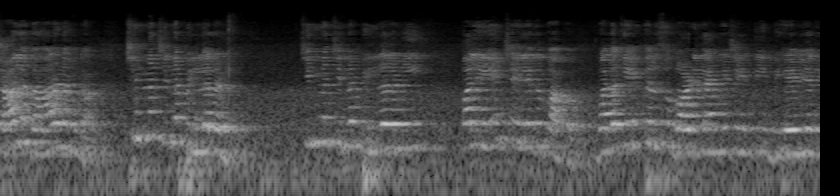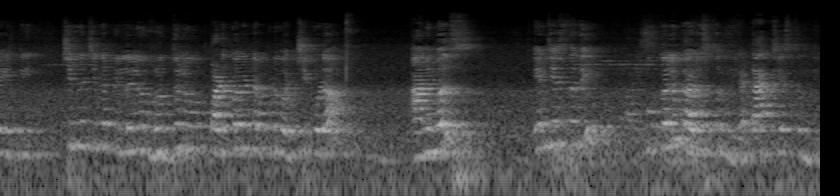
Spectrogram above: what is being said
చాలా దారుణంగా చిన్న చిన్న పిల్లలని చిన్న చిన్న పిల్లలని వాళ్ళు ఏం చేయలేదు పాపం. వాళ్ళకి ఏం తెలుసు బాడీ లాంగ్వేజ్ ఏంటి బిహేవియర్ ఏంటి? చిన్న చిన్న పిల్లలు వృద్ధులు పడుకునేటప్పుడు వచ్చి కూడా యానిమల్స్ ఏం చేస్తుంది? కుక్కలు కలుస్తుంది అటాక్ చేస్తుంది.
